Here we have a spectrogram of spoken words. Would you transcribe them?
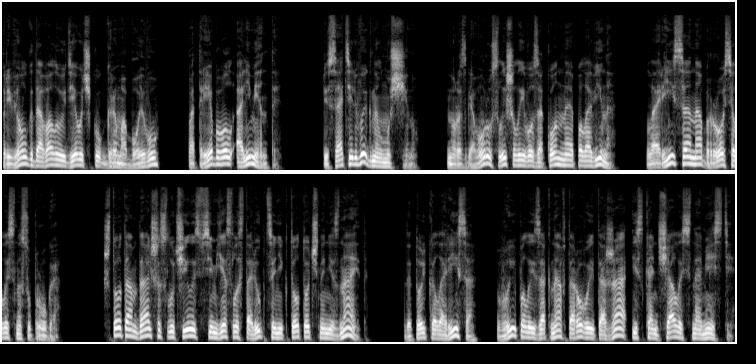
привел годовалую девочку к Громобоеву, потребовал алименты. Писатель выгнал мужчину, но разговор услышала его законная половина. Лариса набросилась на супруга. Что там дальше случилось в семье сластолюбца, никто точно не знает. Да только Лариса выпала из окна второго этажа и скончалась на месте.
